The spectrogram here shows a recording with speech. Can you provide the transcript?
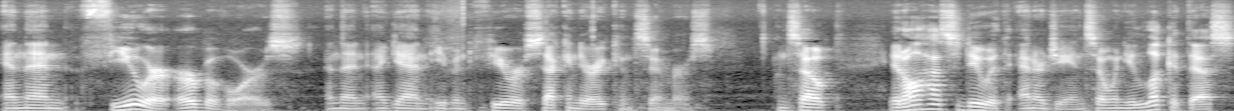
and then fewer herbivores, and then again, even fewer secondary consumers. And so it all has to do with energy. And so when you look at this,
